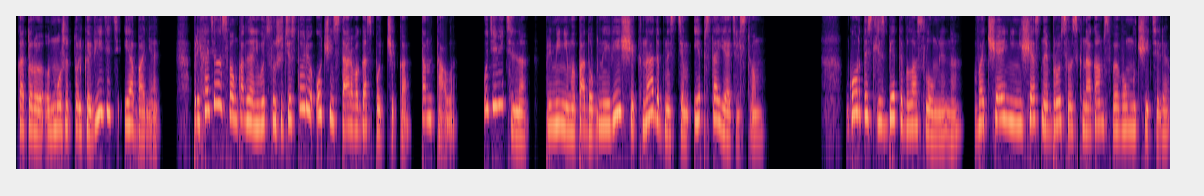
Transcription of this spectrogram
которую он может только видеть и обонять. Приходилось вам когда-нибудь слышать историю очень старого господчика, Тантала? Удивительно, применимы подобные вещи к надобностям и обстоятельствам. Гордость Лизбеты была сломлена. В отчаянии несчастная бросилась к ногам своего мучителя,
